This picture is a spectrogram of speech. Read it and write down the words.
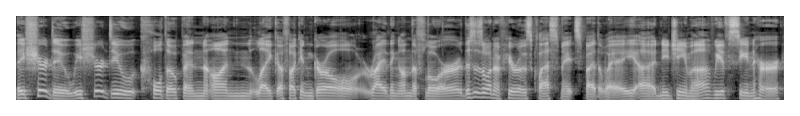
They sure do. We sure do cold open on like a fucking girl writhing on the floor. This is one of Hiro's classmates, by the way, uh, Nijima. We've seen her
